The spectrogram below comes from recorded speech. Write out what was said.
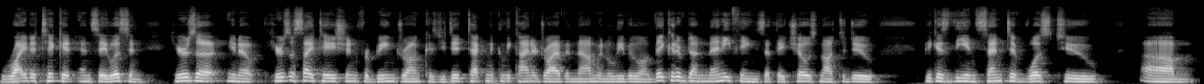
write a ticket and say, listen, here's a, you know, here's a citation for being drunk because you did technically kind of drive and now I'm going to leave it alone. They could have done many things that they chose not to do because the incentive was to um,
